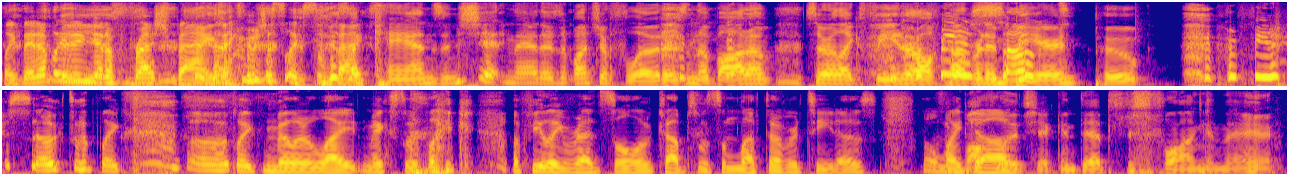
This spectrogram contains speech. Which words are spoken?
Like they definitely They didn't get a fresh bag. They were just like some There's like cans and shit in there. There's a bunch of floaters in the bottom, so her like feet are all covered in soaked. beer and poop. Her feet are soaked with like, uh, like Miller Lite mixed with like a few like red Solo cups with some leftover Tito's. Oh Some my buffalo god! chicken dips just flung in there.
